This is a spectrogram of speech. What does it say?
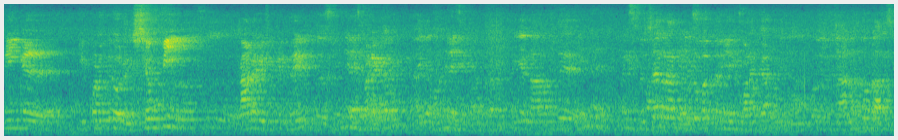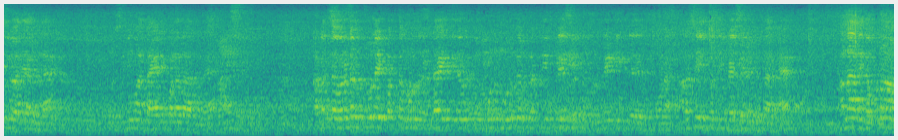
நீங்கள் இப்பொழுது ஒரு செவ்வி காணவிருக்கின்றேன் வணக்கம். ஐயா நான் வந்து சுவிட்சர்லாந்து முழு வணக்கம். நான் வந்து ஒரு அரசியல்வாதியாக இருந்தேன். ஒரு சினிமா தயாரிப்பாளராக இருந்தேன். கடந்த வருடம் ஜூலை பத்தொன்பது ரெண்டாயிரத்தி இருபத்தி மூணு முருகன் பற்றி பேசுறதுக்கு ஒரு பேட்டிக்கு போனேன். அரசியல் பற்றி பேசுறதுக்கு இருந்தாங்க ஆனால் அதுக்கப்புறம்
